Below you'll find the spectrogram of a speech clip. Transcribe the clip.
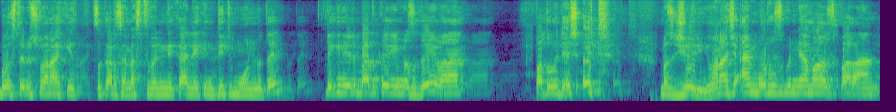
بہٕ اوسُس تٔمِس وَنان کہِ ژٕ کر سا مےٚ سۭتۍ وۄنۍ نِکاح لیکِن تہِ تہِ مون نہٕ تٔمۍ لیکِن ییٚلہِ بدکٲری منٛز گٔے وَنان پَتہٕ روٗدۍ أسۍ أتھۍ منٛز جٲری وَنان چھِ اَمہِ برونٛٹھ اوسُس بہٕ نؠماز پَران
